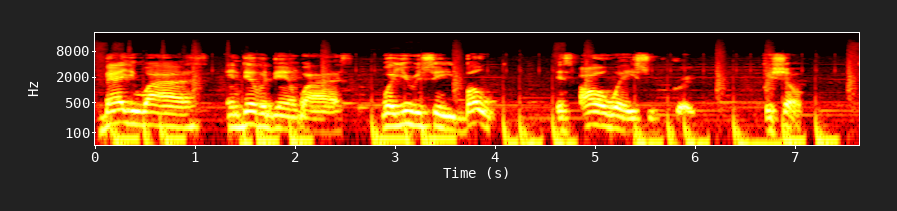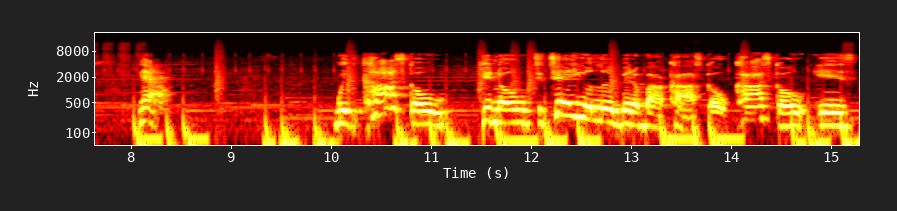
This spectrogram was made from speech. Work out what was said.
value wise and dividend wise, where you receive both, is always super great. For sure. Now, with Costco, you know, to tell you a little bit about Costco, Costco is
